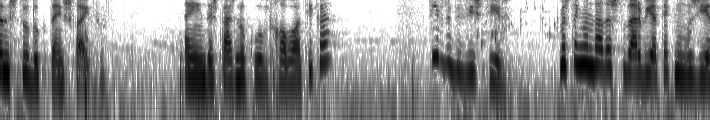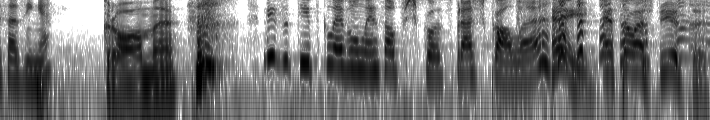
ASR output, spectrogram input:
Conta-nos tudo o que tens feito. Ainda estás no clube de robótica? Tive de desistir. Mas tenho andado a estudar biotecnologia sozinha. Croma. Diz o tipo que leva um lenço ao pescoço para a escola. Ei, é só às terças.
